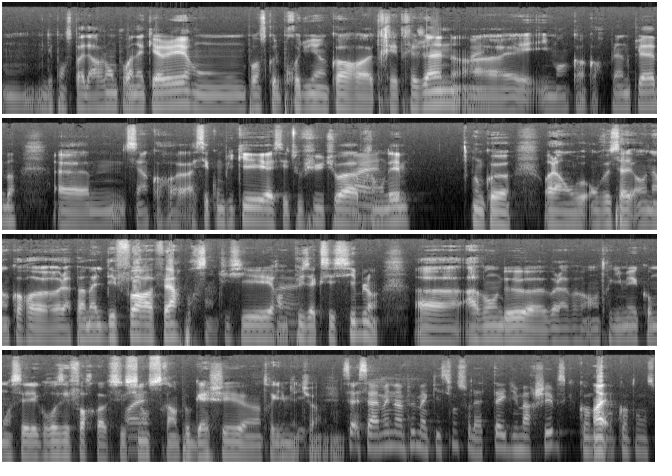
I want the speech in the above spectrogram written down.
on dépense pas d'argent pour en acquérir. On pense que le produit est encore très très jeune. il manque encore plein de clubs. C'est encore assez compliqué, assez touffu, tu vois, à Ouais. appréhender. Donc euh, voilà, on, veut- on veut ça, on a encore euh, voilà, pas mal d'efforts à faire pour simplifier, rendre Ouais. plus accessible, euh, avant de voilà entre guillemets commencer les gros efforts quoi, parce que Ouais. sinon ce serait un peu gâché entre guillemets, Ok. tu vois. Ça, ça amène un peu ma question sur la taille du marché, parce que quand, Ouais. on, quand on se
